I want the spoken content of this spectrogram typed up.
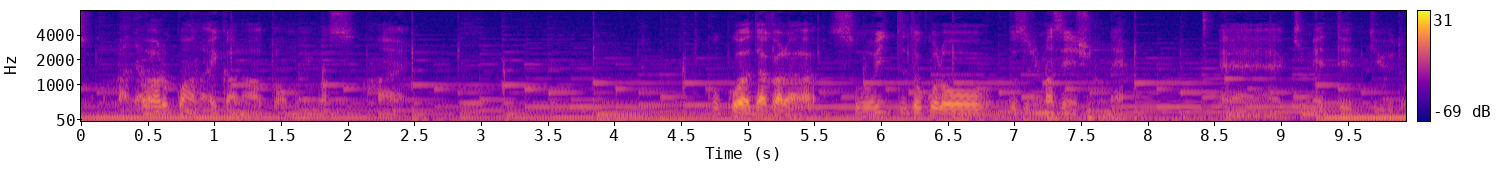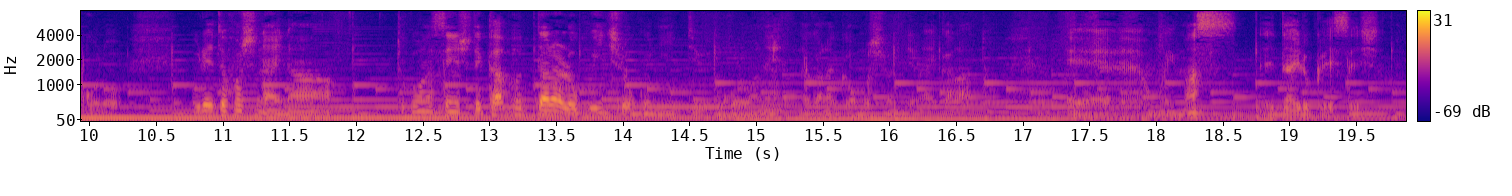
そこまで悪くはないかなと思います。はい。ここはだからそういったところを物島選手のね、えー、決めてっていうところ売れてほしないな。徳川選手でかぶったら6162っていうところはねなかなか面白いんじゃないかなと、えー、思います。第6レースでした。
